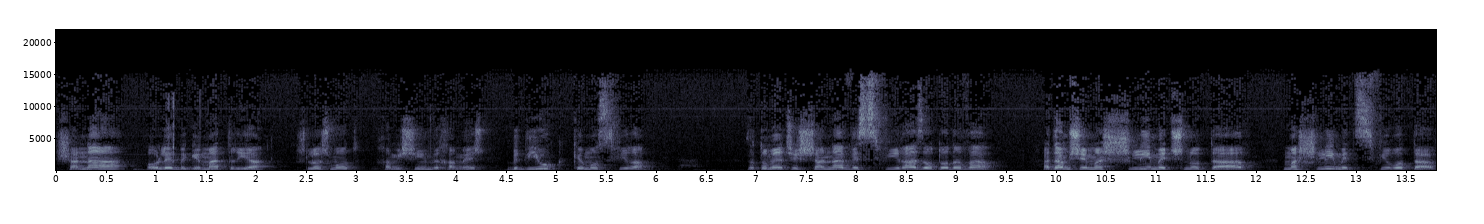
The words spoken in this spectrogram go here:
שנה עולה בגמטריה 355 בדיוק כמו ספירה. זאת אומרת ששנה וספירה זה אותו דבר. אדם שמשלים את שנותיו, משלים את ספירותיו.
